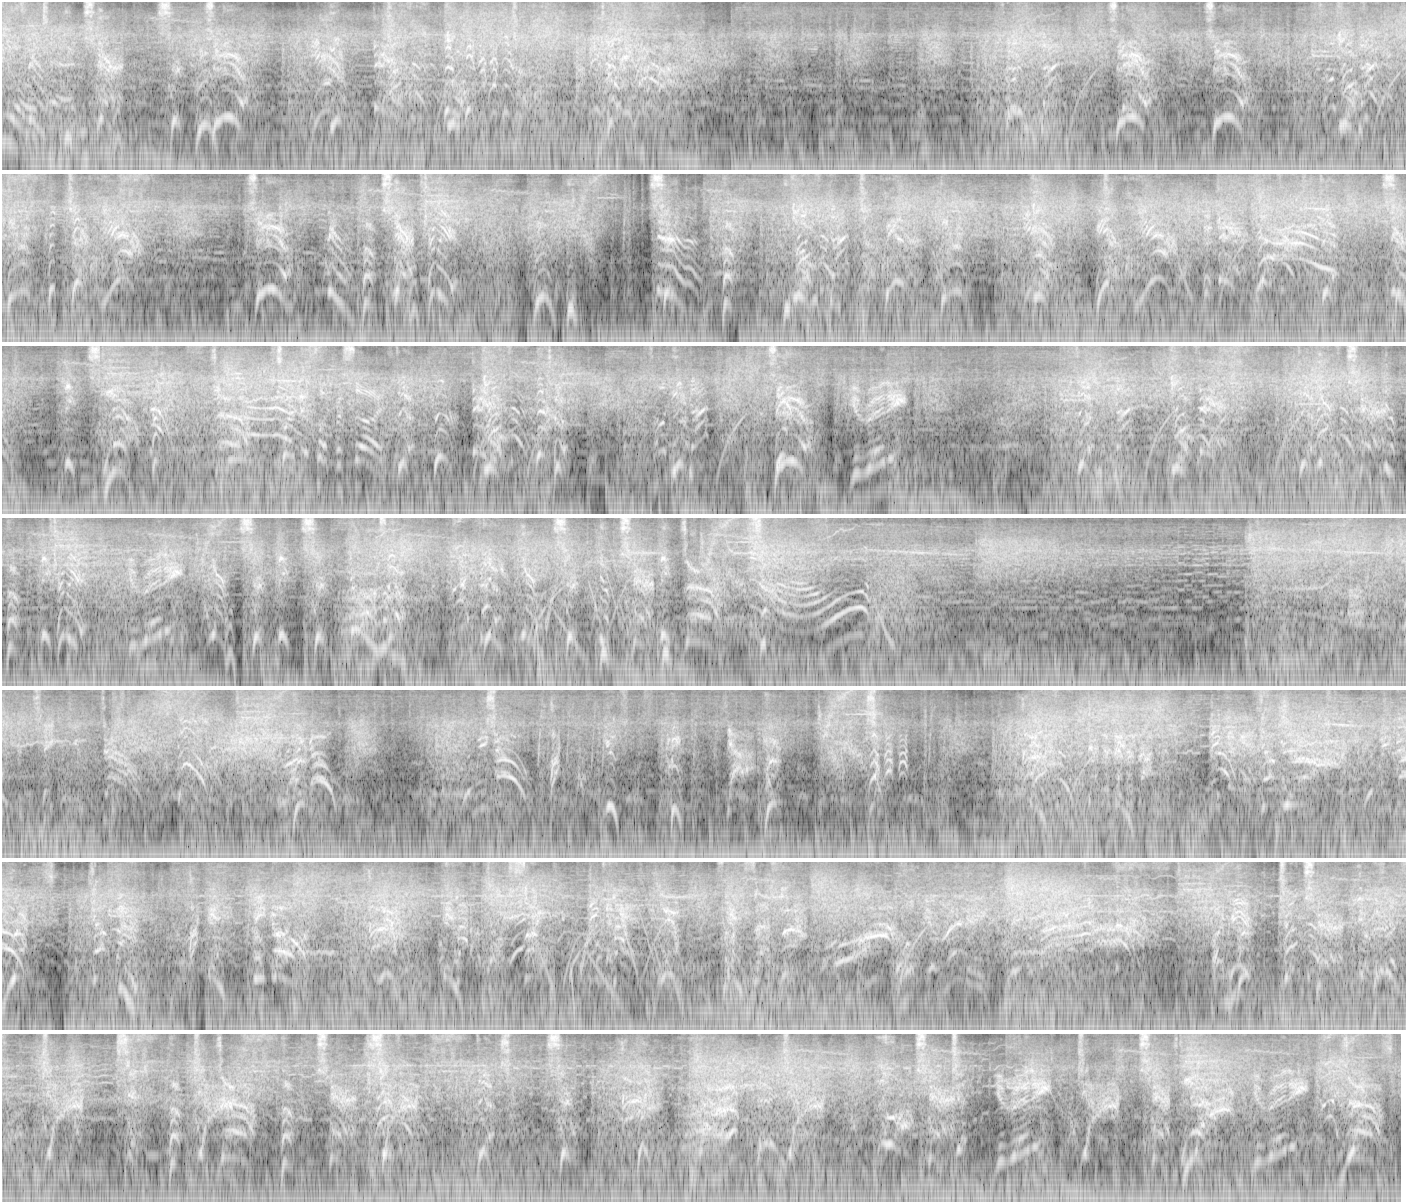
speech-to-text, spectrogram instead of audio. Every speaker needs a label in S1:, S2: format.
S1: Your turn.
S2: Come here! This on for size! You ready? Come here! You ready? Be gone! Hope you're ready! I'm here! You ready? You ready?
